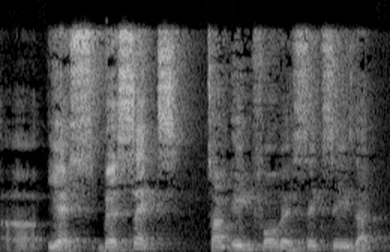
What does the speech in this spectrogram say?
Uh, yes, verse 6. Psalm 84, verse 6 says that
